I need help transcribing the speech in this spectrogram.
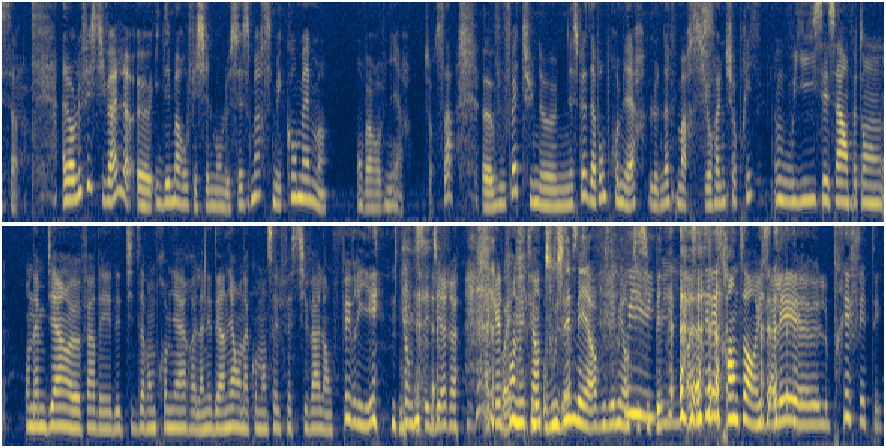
Ça. Alors le festival, euh, il démarre officiellement le 16 mars, mais quand même, on va revenir sur ça. euh, vous faites une, une espèce d'avant-première le 9 mars. Il y aura une surprise? Oui, c'est ça. En fait, on, on aime bien euh, faire des, petites avant-premières. L'année dernière, on a commencé le festival en février, donc c'est dire à quel point on était enthousiaste. Vous aimez, hein, vous aimez anticiper. Ah, c'était les 30 ans, il fallait le préfêter.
